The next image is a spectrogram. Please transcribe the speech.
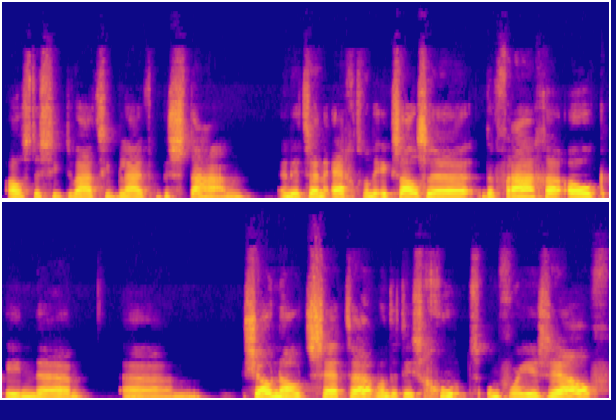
als de situatie blijft bestaan? En dit zijn echt van de. Ik zal ze de vragen ook in de um, show notes zetten. Want het is goed om voor jezelf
